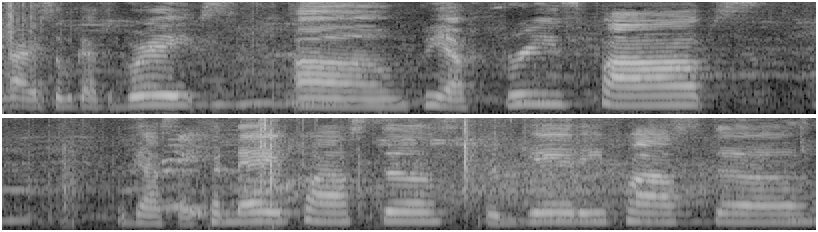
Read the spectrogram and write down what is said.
All right, so we got the grapes. Um, we have freeze pops. We got some penne pasta, spaghetti pasta,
